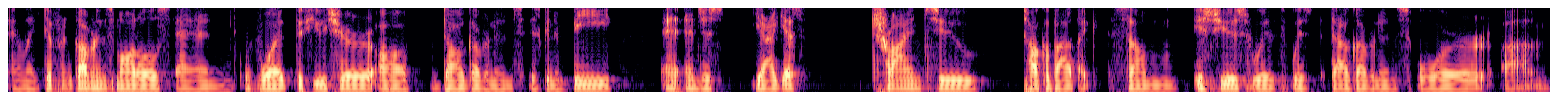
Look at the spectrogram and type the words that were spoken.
and like different governance models and what the future of DAO governance is going to be, and, and just yeah, I guess trying to talk about like some issues with with DAO governance or um,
